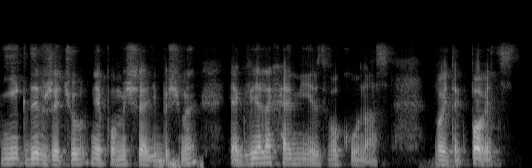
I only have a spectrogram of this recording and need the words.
nigdy w życiu nie pomyślelibyśmy, jak wiele chemii jest wokół nas. Wojtek, powiedz,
